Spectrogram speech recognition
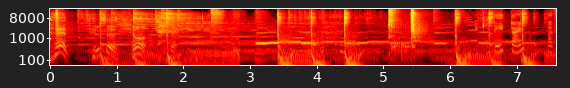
అదే తెలుసు షో. టేక్ టైం పద.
